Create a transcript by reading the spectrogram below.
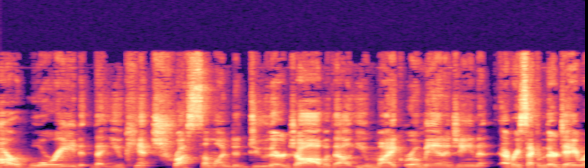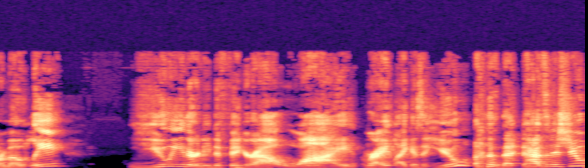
are worried that you can't trust someone to do their job without you micromanaging every second of their day remotely, you either need to figure out why, right? Like, is it you that has an issue,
